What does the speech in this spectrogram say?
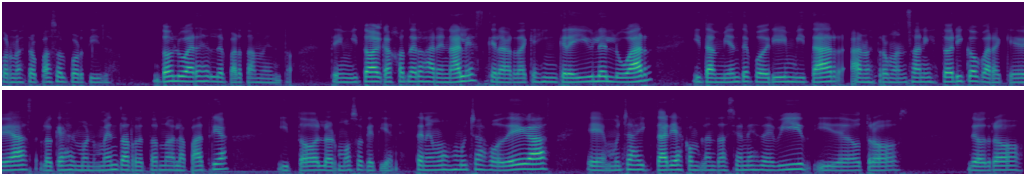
por nuestro paso al Portillo dos lugares del departamento. Te invito al Cajón de los Arenales, que la verdad que es increíble el lugar, y también te podría invitar a nuestro manzano histórico para que veas lo que es el monumento al retorno de la patria y todo lo hermoso que tiene. Tenemos muchas bodegas, eh, muchas hectáreas con plantaciones de vid y de otros, de otros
